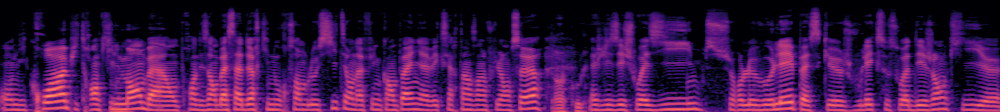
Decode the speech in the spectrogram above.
on y croit, puis tranquillement, bah, on prend des ambassadeurs qui nous ressemblent aussi. On a fait une campagne avec certains influenceurs. Ah, cool. Bah, je les ai choisis sur le volet parce que je voulais que ce soit des gens qui, euh,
